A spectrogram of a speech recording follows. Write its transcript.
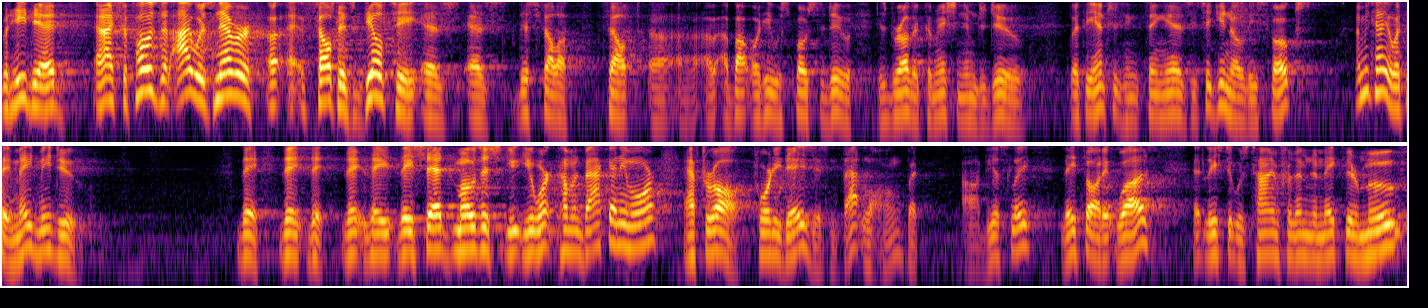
But he did. And I suppose that I was never uh, uh felt as guilty as, as this fellow felt uh, uh, about what he was supposed to do. His brother commissioned him to do. But the interesting thing is, he said, You know these folks. Let me tell you what they made me do. They, they, they, they, they, they said, Moses, you, you weren't coming back anymore. After all, 40 days isn't that long, but obviously they thought it was. At least it was time for them to make their move.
